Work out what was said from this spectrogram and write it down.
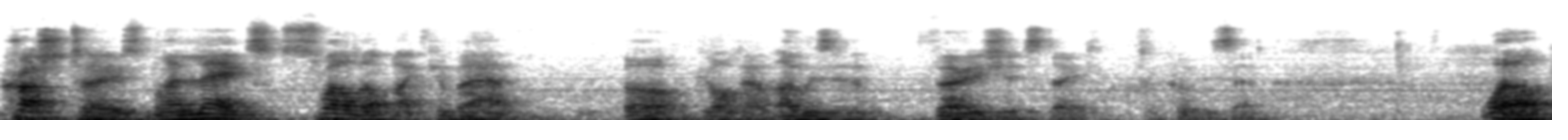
crushed toes, my legs swelled up like kebab. Oh, God, I was in a very shit state, to quickly said. Well,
